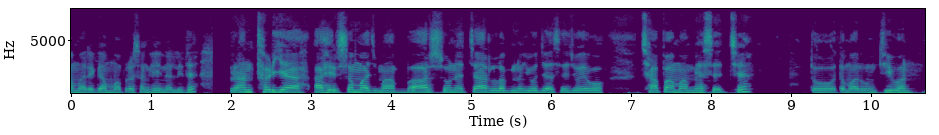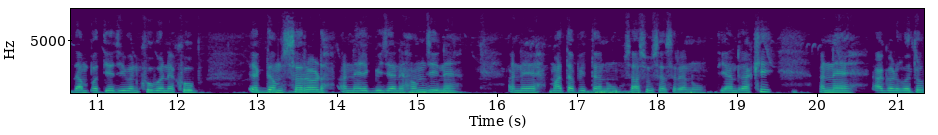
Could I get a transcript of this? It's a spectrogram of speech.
અમારે ગામમાં પ્રસંગ એના લીધે પ્રાંથળિયા આહિર સમાજમાં બારસો ને ચાર લગ્ન યોજાશે. જો એવો છાપામાં મેસેજ છે, તો તમારું જીવન, દાંપત્ય જીવન ખૂબ અને ખૂબ એકદમ સરળ અને એકબીજાને સમજીને અને માતા પિતાનું સાસુ સસરાનું ધ્યાન રાખી અને આગળ વધો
